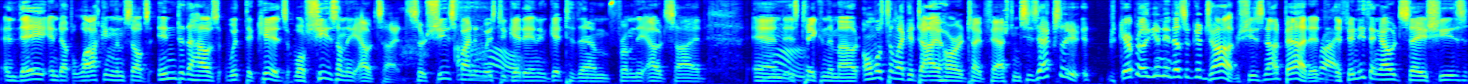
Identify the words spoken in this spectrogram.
And they end up locking themselves into the house with the kids while she's on the outside. So she's finding ways to get Oh. in and get to them from the outside and Hmm. is taking them out almost in like a Die Hard type fashion. She's actually it, Gabrielle Union does a good job. She's not bad. It, Right. If anything, I would say she's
